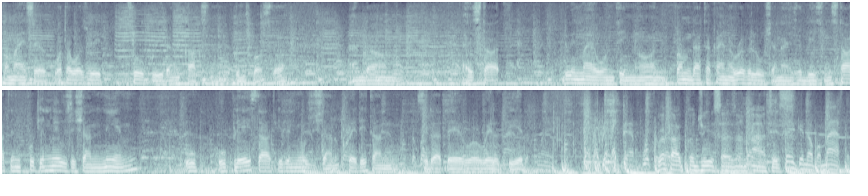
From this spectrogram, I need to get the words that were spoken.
for myself. What I was with True Breed and Cox and Prince Buster. And um, I start doing my own thing now. And from that, I kind of revolutionized the business. Starting putting musician name who, who play, start giving musician credit and see that they were well paid. record producers and artists. Thinking of a master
